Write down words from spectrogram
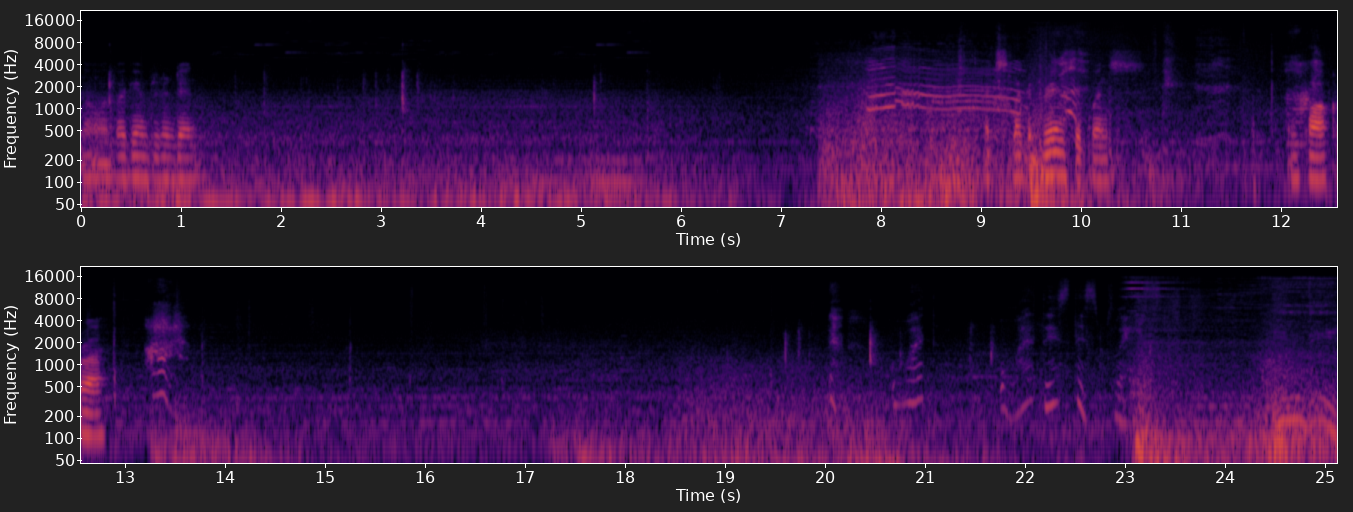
No, the game didn't end. It's like a dream sequence in Far Cry. What? What is this place? Indeed.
